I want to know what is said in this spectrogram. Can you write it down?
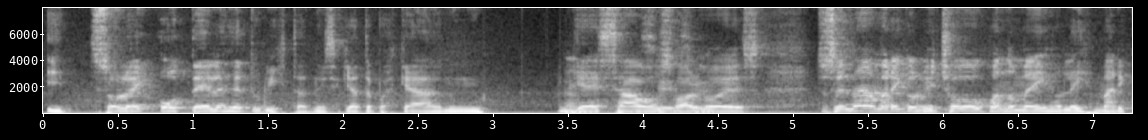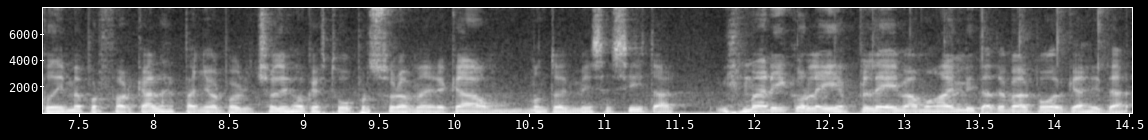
Y solo hay hoteles de turistas, ni siquiera te puedes quedar en un guest house sí, o algo sí. de eso. Entonces, nada, marico, el bicho cuando me dijo, le dije, marico, dime por favor que hablas español. Porque el bicho dijo que estuvo por Sudamérica un montón de meses y tal. Y marico, le dije, play, vamos a invitarte para el podcast y tal.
